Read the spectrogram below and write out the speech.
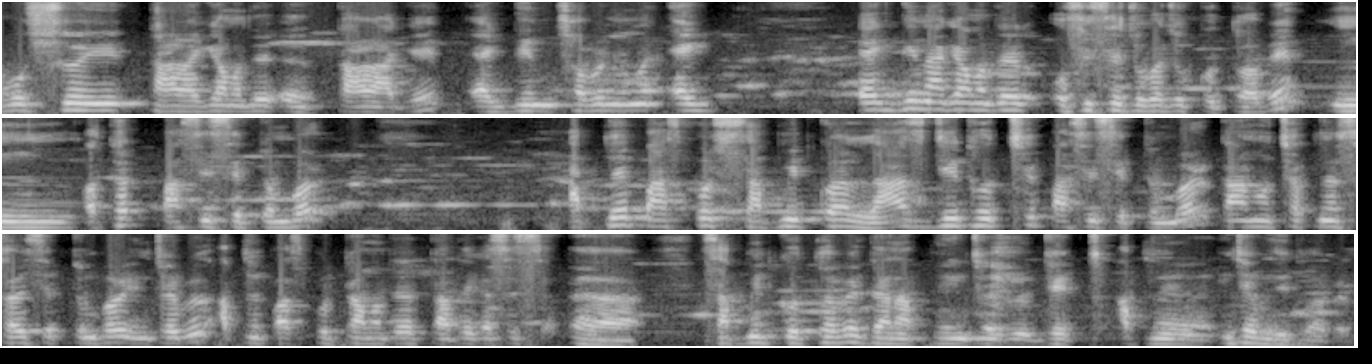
অবশ্যই তার আগে আমাদের তার আগে একদিন সর্বনিম্ন এক একদিন আগে আমাদের অফিসে যোগাযোগ করতে হবে। অর্থাৎ পাঁচই সেপ্টেম্বর। আপনার পাসপোর্ট সাবমিট করার লাস্ট ডেট হচ্ছে পাঁচই সেপ্টেম্বর। কারণ হচ্ছে আপনার ছয় সেপ্টেম্বর ইন্টারভিউ আপনার পাসপোর্টটা আমাদের তাদের কাছে সাবমিট করতে হবে। দেন আপনি ইন্টারভিউ ডেট আপনি ইন্টারভিউ দিতে পারবেন।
